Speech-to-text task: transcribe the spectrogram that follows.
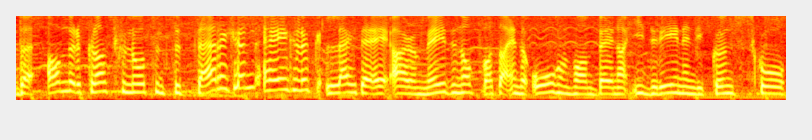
de andere klasgenoten te tergen, eigenlijk, legde hij Iron Maiden op. Wat dat in de ogen van bijna iedereen in die kunstschool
